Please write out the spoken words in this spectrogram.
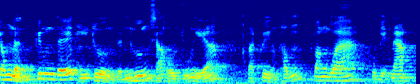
trong nền kinh tế thị trường định hướng xã hội chủ nghĩa và truyền thống văn hóa của Việt Nam.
